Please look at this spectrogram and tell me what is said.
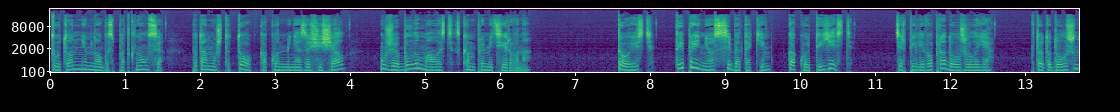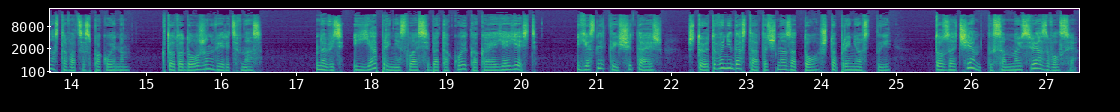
Тут он немного споткнулся, потому что то, как он меня защищал, уже было малость скомпрометировано. «То есть ты принес себя таким, какой ты есть», — терпеливо продолжила я. «Кто-то должен оставаться спокойным. Кто-то должен верить в нас. Но ведь и я принесла себя такой, какая я есть. Если ты считаешь, что этого недостаточно за то, что принес ты, то зачем ты со мной связывался?»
